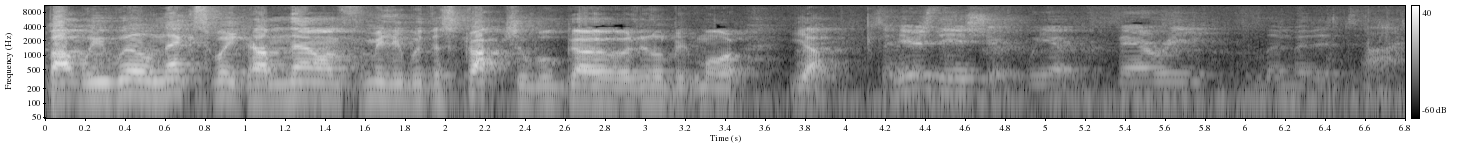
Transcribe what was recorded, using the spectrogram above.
but we will next week. I'm now I'm familiar with the structure. We'll go a little bit more. Yeah. So here's the issue: we have very limited time.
